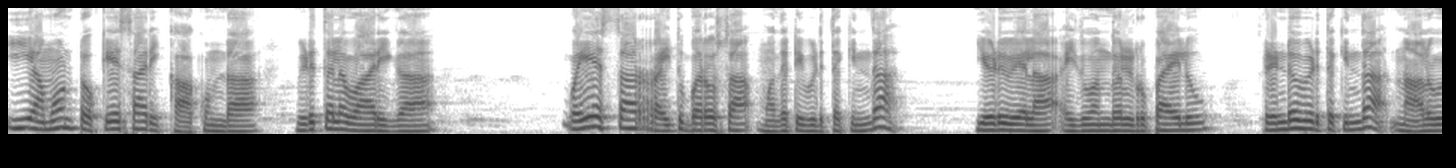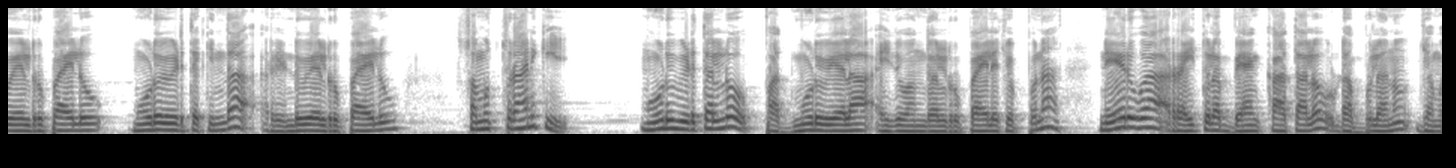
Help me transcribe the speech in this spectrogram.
ఈ అమౌంట్ ఒకేసారి కాకుండా విడతల వారీగా వైఎస్ఆర్ రైతు భరోసా మొదటి విడత కింద ఏడు వేల ఐదు వందల రూపాయలు రెండో విడత కింద నాలుగు వేల రూపాయలు మూడో విడత కింద రెండు వేల రూపాయలు. సంవత్సరానికి మూడు విడతల్లో పదమూడు వేల ఐదు వందల రూపాయల చొప్పున నేరుగా రైతుల బ్యాంక్ ఖాతాలో డబ్బులను జమ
